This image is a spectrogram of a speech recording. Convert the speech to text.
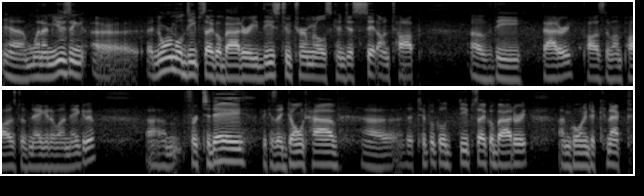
um, when I'm using a, a, normal deep cycle battery, these two terminals can just sit on top of the battery, positive on positive, negative on negative. Um, for today, because I don't have uh, the typical deep cycle battery, I'm going to connect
